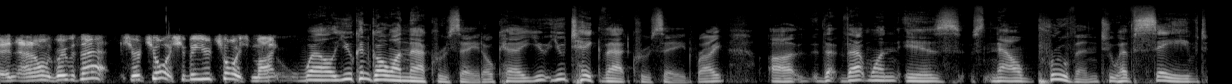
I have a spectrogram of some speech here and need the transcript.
And I don't agree with that. It's your choice. It should be your choice, Mike. Well, you can go on that crusade, okay? You you take that crusade, right? Uh, that that one is now proven to have saved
